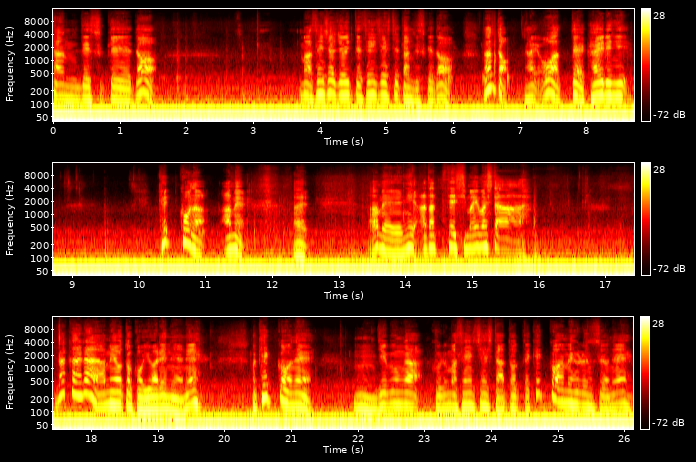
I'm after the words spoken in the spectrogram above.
たんですけど、まあ、洗車場行って洗車してたんですけど、なんと、はい、終わって帰りに、結構な雨、はい、雨に当たってしまいました。だから雨男言われんのやね。まあ、結構ね、うん、自分が車洗車した後って結構雨降るんすよね。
